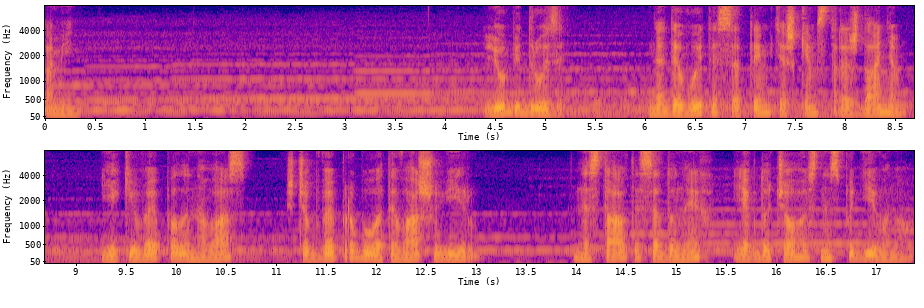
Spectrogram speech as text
Амінь. Любі друзі, не дивуйтеся тим тяжким стражданням, які випали на вас, щоб випробувати вашу віру. Не ставтеся до них як до чогось несподіваного.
